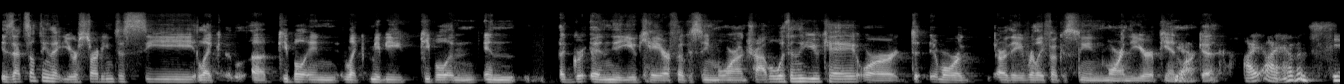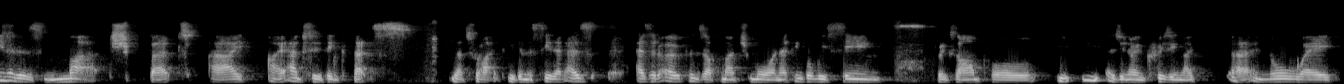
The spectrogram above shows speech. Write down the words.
Is that something that you're starting to see, like uh, people in, like maybe people in in in the UK are focusing more on travel within the UK, or or are they really focusing more in the European yeah. market? I, I haven't seen it as much, but I I absolutely think that's that's right. We're going to see that as as it opens up much more. And I think what we're seeing, for example, as you know, in cruising, like uh, in Norway,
